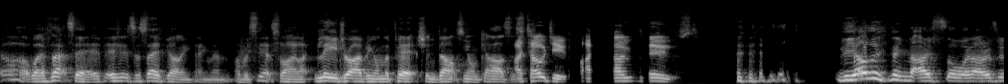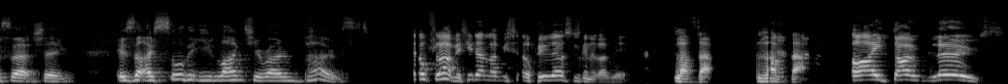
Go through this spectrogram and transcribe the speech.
oh, well, if that's it, if, if it's a safeguarding thing, then obviously that's fine. Like Leigh driving on the pitch and dancing on cars. I told you, I don't lose. the other thing that I saw when I was researching is that I saw that you liked your own post. Self love. If you don't love yourself, who else is going to love you? Love that. Love that. I don't lose.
